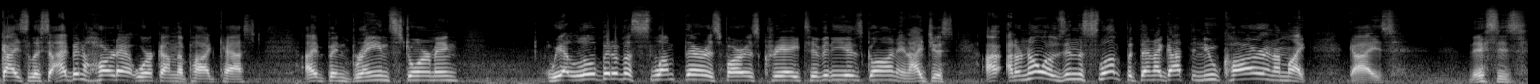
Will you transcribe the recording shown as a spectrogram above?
Guys, listen, I've been hard at work on the podcast. I've been brainstorming. We had a little bit of a slump there as far as creativity is gone, and I just, I, I don't know, I was in the slump, but then I got the new car, and I'm like, guys, this is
